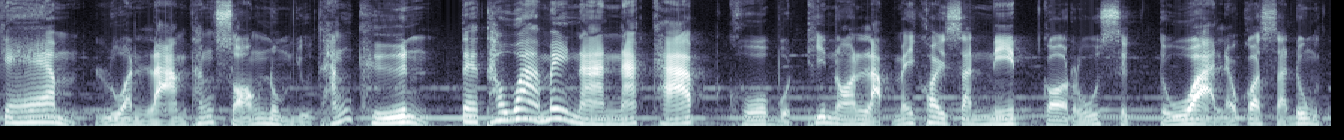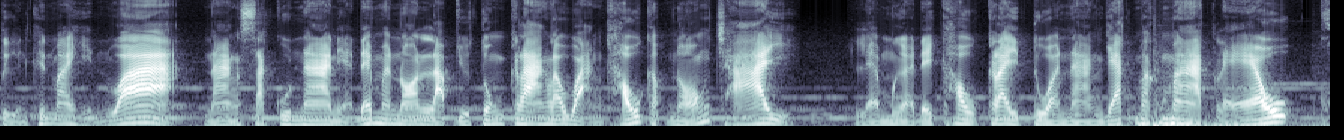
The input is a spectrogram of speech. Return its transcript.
แก้ม ลวนลามทั้งสองหนุ่มอยู่ทั้งคืน แต่ทว่าไม่นานนักครับ โคบุตรที่นอนหลับไม่ค่อยสนิทก็รู้สึกตัวแล้วก็สะดุ้งตื่นขึ้นมาเห็นว่า นางสกุณาเนี่ยได้มานอนหลับอยู่ตรงกลางระหว่างเขากับน้องชาย และเมื่อได้เข้าใกล้ตัวนางยักษ์มากๆแล้ว โค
